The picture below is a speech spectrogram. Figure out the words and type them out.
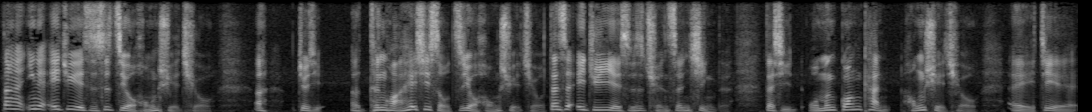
当然，因为 AGEs 是只有红血球，呃，就是呃糖化血色素只有红血球，但是 AGEs 是全身性的。但是我们光看红血球，哎、欸，这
